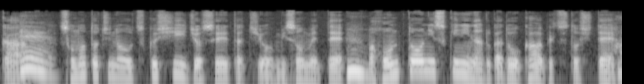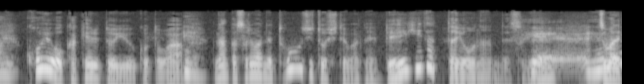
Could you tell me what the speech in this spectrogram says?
が、ええ。その土地の美しい女性たちを見初めて、うん。まあ、本当に好きになるかどうかは別として、はい。声をかけるということは、えなんかそれはね当時としてはね礼儀だったようなんですね。え。つまり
